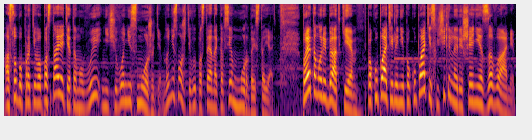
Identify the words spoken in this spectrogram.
особо противопоставить этому вы ничего не сможете. Но не сможете вы постоянно ко всем мордой стоять. Поэтому, ребятки, покупать или не покупать, исключительно решение за вами.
